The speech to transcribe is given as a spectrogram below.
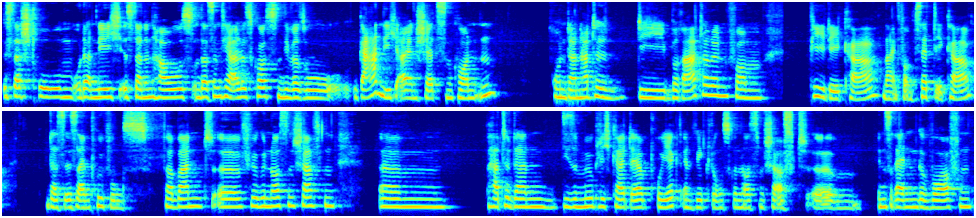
ist das Strom oder nicht? Ist da ein Haus? Und das sind ja alles Kosten, die wir so gar nicht einschätzen konnten. Und dann hatte die Beraterin vom PDK, nein, vom ZDK, das ist ein Prüfungsverband äh, für Genossenschaften, ähm, hatte dann diese Möglichkeit der Projektentwicklungsgenossenschaft ähm, ins Rennen geworfen,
